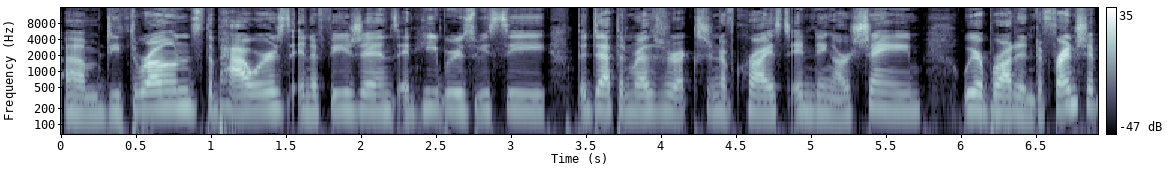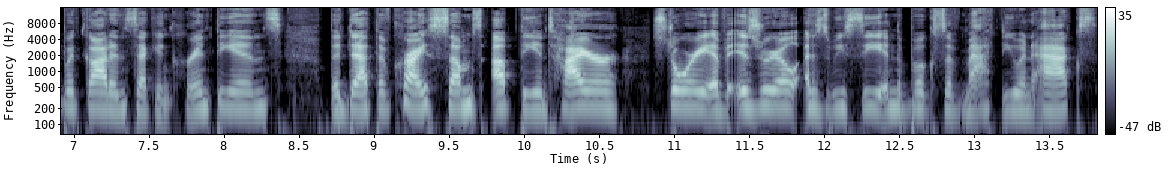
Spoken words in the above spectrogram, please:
um, dethrones the powers in Ephesians. In Hebrews, we see the death and resurrection of Christ ending our shame. We are brought into friendship with God in Second Corinthians. The death of Christ sums up the entire story of Israel as we see in the books of Matthew and Acts.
